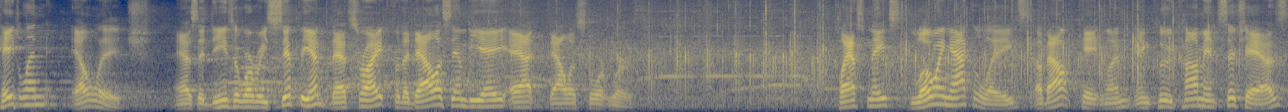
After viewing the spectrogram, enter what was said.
Caitlin Elledge as the Dean's Award recipient, that's right, for the Dallas MBA at Dallas Fort Worth. Classmates' glowing accolades about Caitlin include comments such as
